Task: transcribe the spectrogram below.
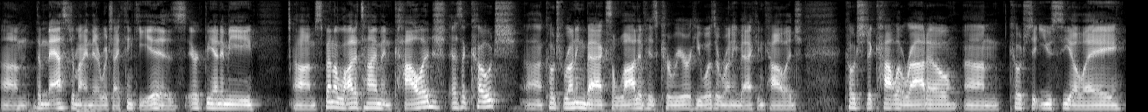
um, the mastermind there, which I think he is. Eric Bieniemy um, spent a lot of time in college as a coach, uh, coach running backs a lot of his career. He was a running back in college. Coached at Colorado, um, coached at UCLA,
